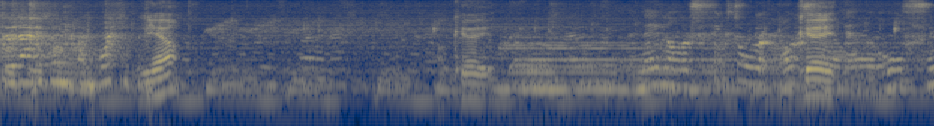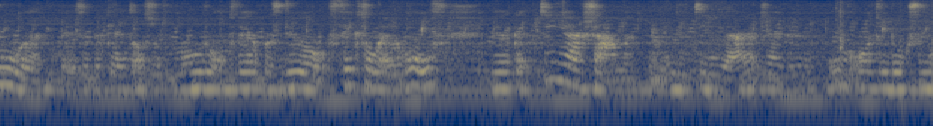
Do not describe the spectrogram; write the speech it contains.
Zullen Oké. De Nederlanders Victor Hoogstijn en Rolf Vloeren, beter bekend als het modeontwerpersduo Victor en Rolf, werken tien jaar samen. En in die tien jaar zijn hun onorthodoxe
